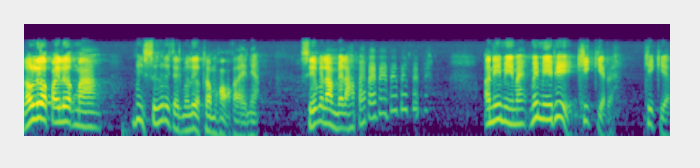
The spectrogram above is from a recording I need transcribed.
เราเลือกไปเลือกมา ไม่ซื้อเลยจะมาเลือกทำหอกอะไรเนี่ย เสียเวลาเวลาไปไปไปไปไปไป อันนี้มีไหมไม่มีพี่ขี้เกียจอะขี้เกียจ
